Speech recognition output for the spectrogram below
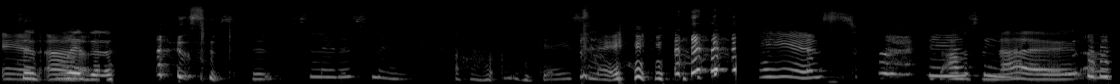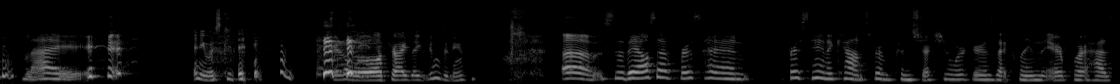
And to uh, slither. slit, slit a snake. Oh, I'm a gay snake. he is. I'm a he is. snake. I'm a slay. Anyways, could get a little off track. They continue. Um, so they also have firsthand firsthand accounts from construction workers that claim the airport has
